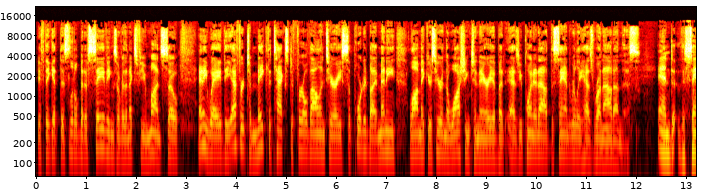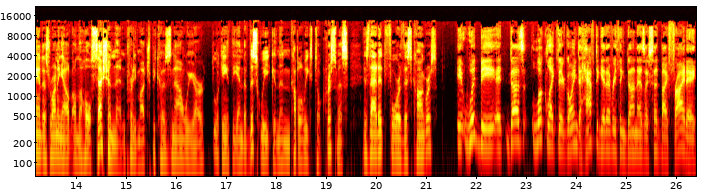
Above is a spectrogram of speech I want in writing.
if they get this little bit of savings over the next few months. So, anyway, the effort to make the tax deferral voluntary, supported by many lawmakers here in the Washington area, but as you pointed out, the sand really has run out on this. And the sand is running out on the whole session, then, pretty much, because now we are looking at the end of this week and then a couple of weeks till Christmas. Is that it for this Congress? It would be. It does look like they're going to have to get everything done, as I said, by Friday.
